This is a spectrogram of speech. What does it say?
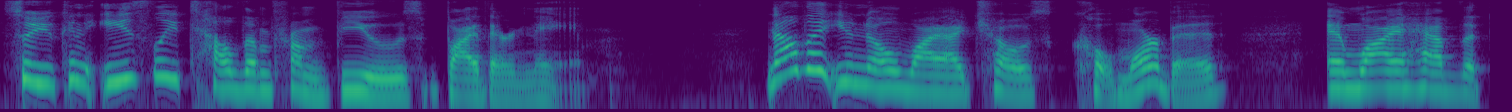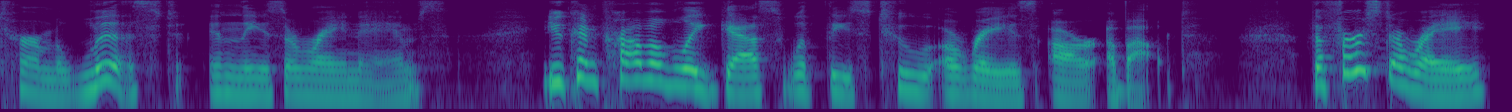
so you can easily tell them from views by their name. Now that you know why I chose comorbid and why I have the term list in these array names, you can probably guess what these two arrays are about. The first array,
